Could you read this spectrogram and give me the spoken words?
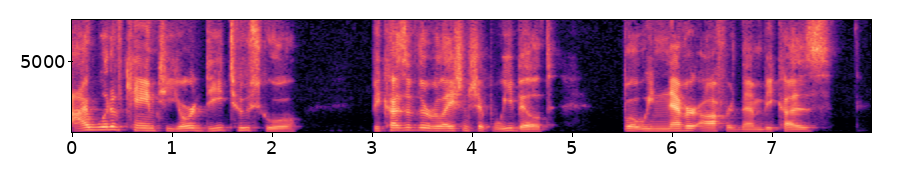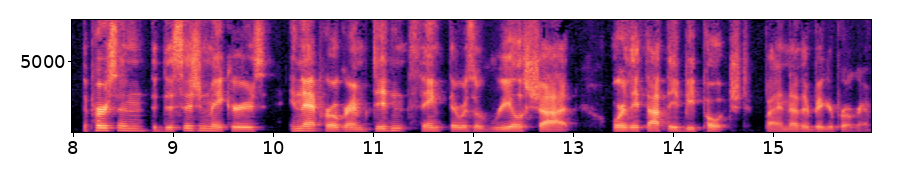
I would have came to your D2 school because of the relationship we built, but we never offered them because the person, the decision makers in that program didn't think there was a real shot or they thought they'd be poached by another bigger program,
